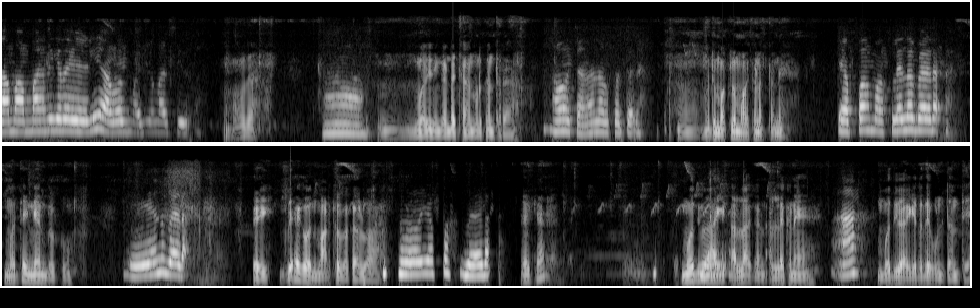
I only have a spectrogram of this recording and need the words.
ನಮ್ಮ ಅಮ್ಮನಿಗೆಲ್ಲ ಹೇಳಿ ಅವಾಗ ಮದ್ವೆ ಮಾಡ್ತೀವಿ ಹೌದಾ? ಹ್ಮ್ ನಿನ್ ಗಂಡ ಚೆನ್ನಾಗಿ ನೋಡ್ಕೊಂತಾರ? ಹ್ಮ್ ಚೆನ್ನಾಗಿ ನೋಡ್ಕೊತಾರೆ. ಹ್ಮ್ ಮತ್ತೆ ಮಕ್ಳು ಮಾಡ್ಕೊಳಕ್ ತಾನೆ? ಯಪ್ಪ ಮಕ್ಳೆಲ್ಲ ಬೇಡ. ಮತ್ತೆ ಇನ್ನೇನ್ ಬೇಕು? ಏನು ಬೇಡ. ಏಯ್ ಬೇಗ ಒಂದ್ ಮಾಡ್ಕೋಬೇಕಲ್ವಾ? ಓ ಯಪ್ಪ ಬೇಡ. ಯಾಕೆ? ಮದುವೆ ಆಗಿ ಅಲ್ಲ ಕಣ್ ಅಲ್ಲ ಕಣೆ. ಆ? ಮದ್ವೆ ಆಗಿರೋದೇ ಉಂಟಂತೆ.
